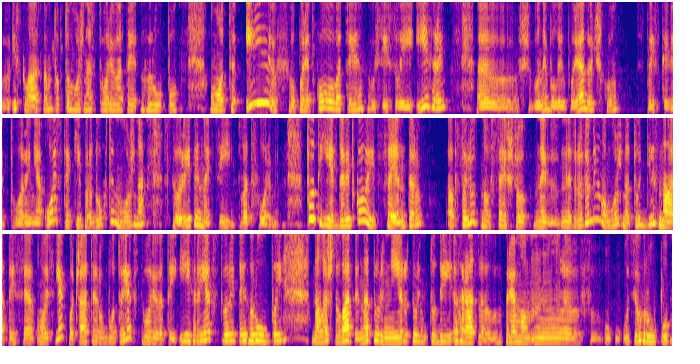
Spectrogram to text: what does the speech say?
е, із класом, тобто можна створювати групу, от і упорядковувати усі свої ігри, е, щоб вони були в порядочку списка відтворення. Ось такі продукти можна створити на цій платформі. Тут є довідковий центр. Абсолютно все, що не, зрозуміло, можна тут дізнатися. Ось як почати роботу, як створювати ігри, як створити групи, налаштувати на турнір. тур- Туди гра прямо у- цю групу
